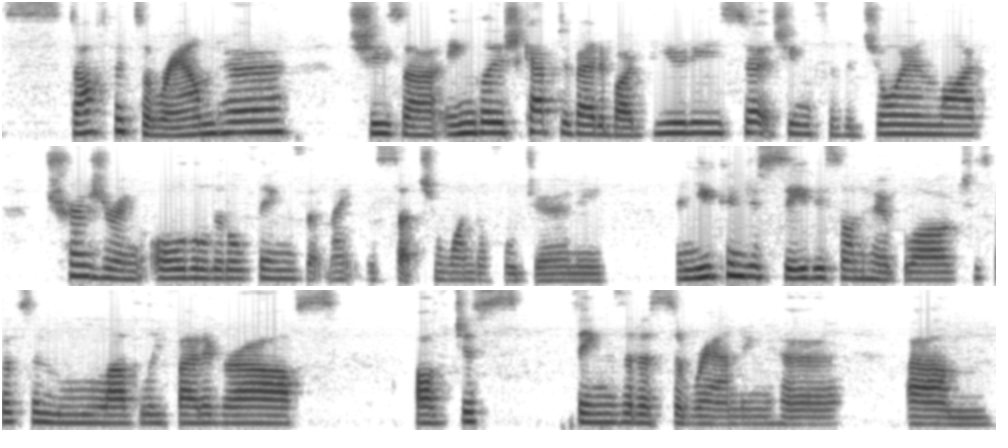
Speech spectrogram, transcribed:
stuff that's around her. She's uh, English, captivated by beauty, searching for the joy in life, treasuring all the little things that make this such a wonderful journey. And you can just see this on her blog. She's got some lovely photographs of just things that are surrounding her, um,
